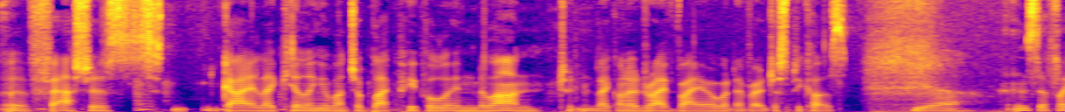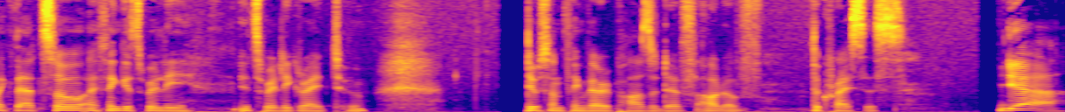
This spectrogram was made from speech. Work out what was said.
a fascist guy like killing a bunch of black people in Milan, to, like on a drive-by or whatever, just because Yeah. and stuff like that. So I think it's really, it's really great to do something very positive out of the crisis. Yeah.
